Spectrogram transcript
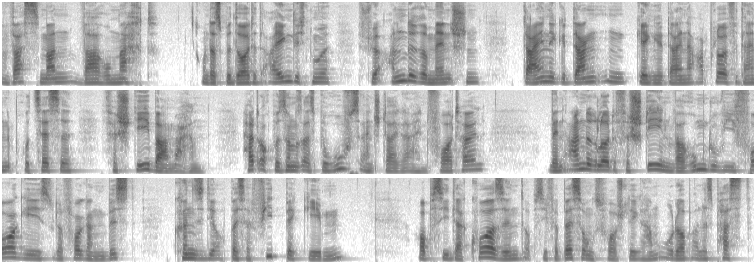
was man warum macht. Und das bedeutet eigentlich nur für andere Menschen deine Gedankengänge, deine Abläufe, deine Prozesse verstehbar machen. Hat auch besonders als Berufseinsteiger einen Vorteil. Wenn andere Leute verstehen, warum du wie vorgehst oder vorgegangen bist, können sie dir auch besser Feedback geben, ob sie d'accord sind, ob sie Verbesserungsvorschläge haben oder ob alles passt.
